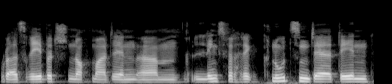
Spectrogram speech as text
oder als Rebic nochmal den ähm, Linksverteidiger Knutzen, der den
